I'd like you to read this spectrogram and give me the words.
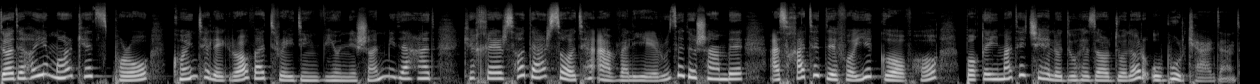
داده های Markets Pro، Cointelegraph و TradingView نشان می دهد که خرسها در ساعت اولیه روز دوشنبه از خط دفاعی ها با قیمت 42 هزار دلار عبور کردند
